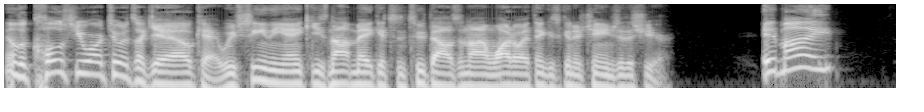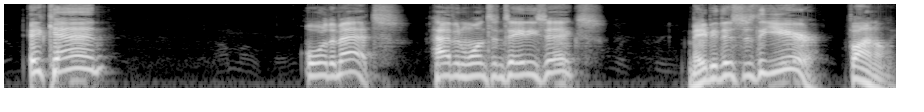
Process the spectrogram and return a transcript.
You know, the closer you are to it, it's like, yeah, okay, we've seen the Yankees not make it since 2009. Why do I think it's going to change this year? It might. It can. Or the Mets haven't won since 86. Maybe this is the year, finally.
